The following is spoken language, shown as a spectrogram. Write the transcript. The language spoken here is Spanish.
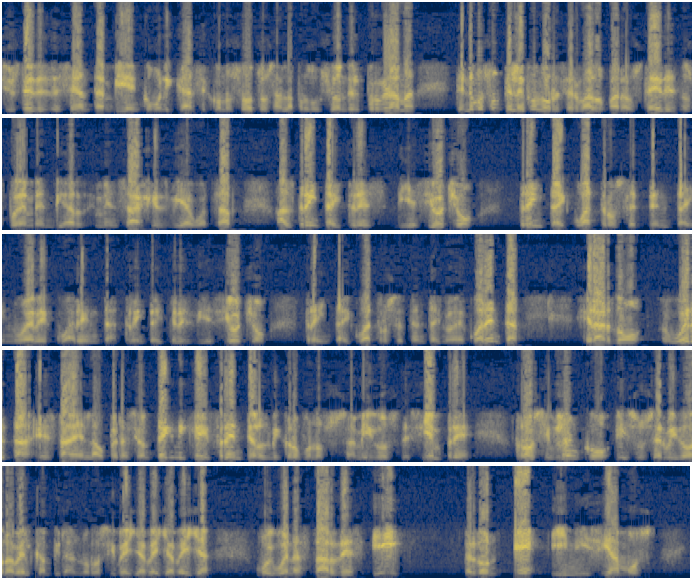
Si ustedes desean también comunicarse con nosotros a la producción del programa, tenemos un teléfono reservado para ustedes, nos pueden enviar mensajes vía WhatsApp al 33 18 34 79 40, 33 18 34 79 40. Gerardo Huerta está en la operación técnica y frente a los micrófonos sus amigos de siempre, Rosy Blanco y su servidor Abel Campirano. Rosy Bella, Bella, Bella, muy buenas tardes y, perdón, e iniciamos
